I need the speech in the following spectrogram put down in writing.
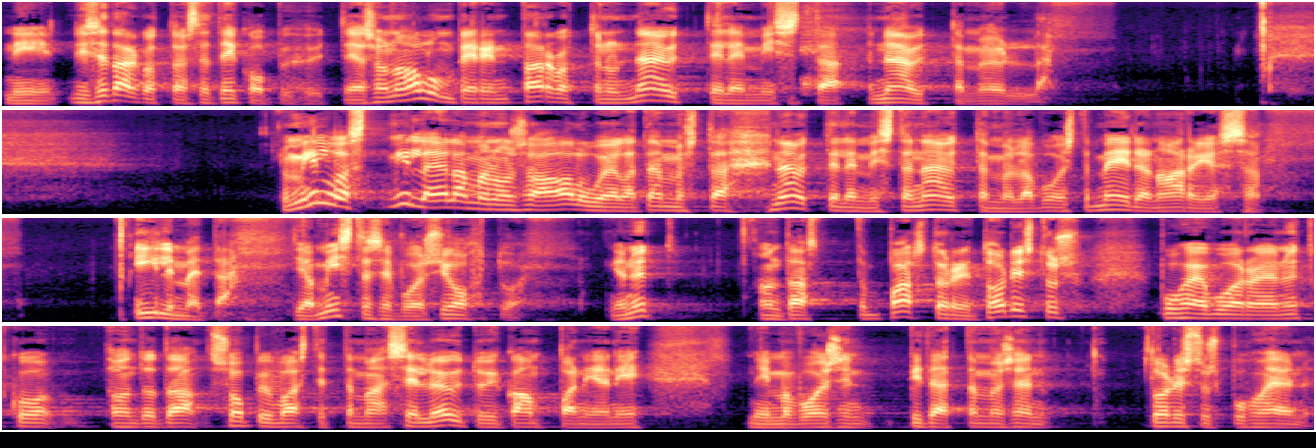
niin, niin se tarkoittaa sitä tekopyhyyttä. Ja se on alun perin tarkoittanut näyttelemistä näyttämöllä. No millaista, millä elämän osa-alueella tämmöistä näyttelemistä näyttämöllä voisi meidän arjessa ilmetä ja mistä se voisi johtua? Ja nyt on taas pastorin todistuspuheenvuoro ja nyt kun on tota sopivasti tämä Se löytyi kampanja, niin, niin mä voisin pitää tämmöisen todistuspuheen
